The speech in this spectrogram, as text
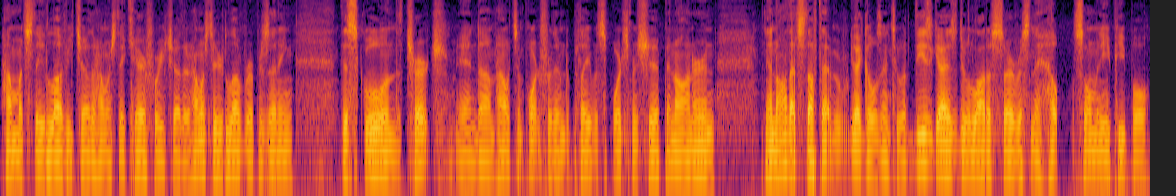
how much they love each other, how much they care for each other, how much they love representing this school and the church, and um, how it's important for them to play with sportsmanship and honor and and all that stuff that that goes into it. These guys do a lot of service and they help so many people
